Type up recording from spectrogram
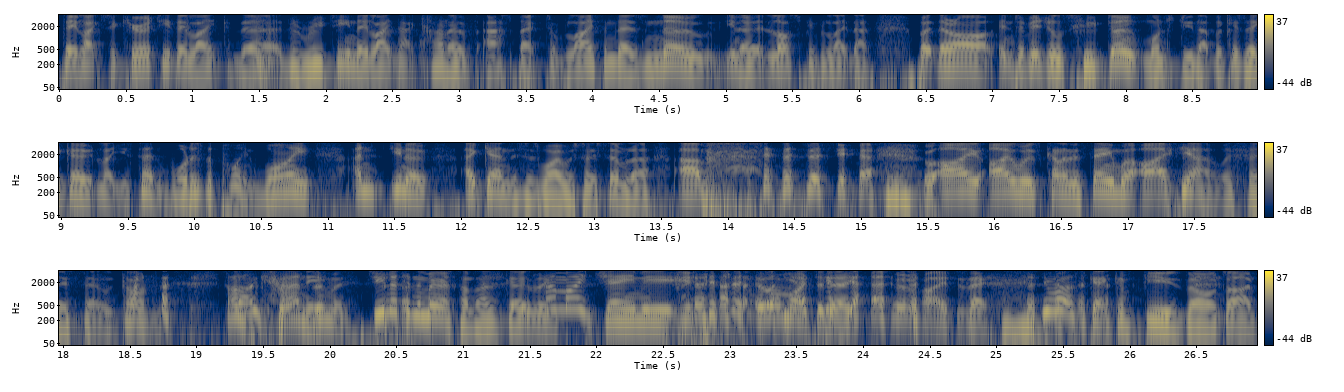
they like security, they like the the routine, they like that kind of aspect of life. And there's no, you know, lots of people like that. But there are individuals who don't want to do that because they go, like you said, what is the point? Why? And you know, again, this is why we're so similar. Um, just, yeah, I I was kind of the same. Where I yeah, we're so similar. God, it's uncanny. twins. Do you look in the mirror sometimes? and Go, am I Jamie? Who am I today? Yeah, who am I today? You must get confused the whole time.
